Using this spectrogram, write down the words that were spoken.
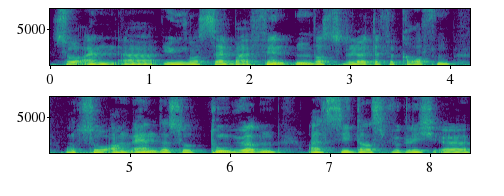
so ein äh, irgendwas selber erfinden, was die Leute verkaufen und so am Ende so tun würden, als sie das wirklich äh,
